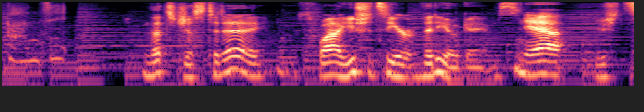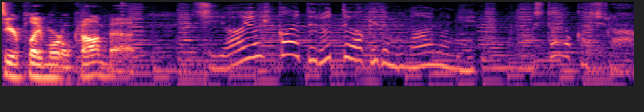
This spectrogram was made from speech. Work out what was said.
感じ That's just today. Wow, you should see her at video games. Yeah. You should see her play Mortal Kombat. 試合を控えてるってわけでもないのにどうしたのかしら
